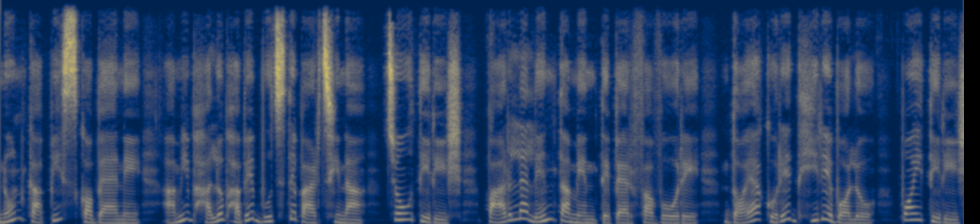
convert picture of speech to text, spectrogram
নন কাপিস কব্যানে আমি ভালোভাবে বুঝতে পারছি না। চৌত্রিশ, পারলা লেন্তামেন্তে প্যারফাভোরে দয়া করে ধীরে বলো। পঁয়ত্রিশ।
